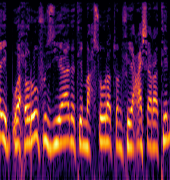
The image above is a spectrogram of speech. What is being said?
Ayb wa xuruufu ziyaadati maxsuuraة fi casharatin.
